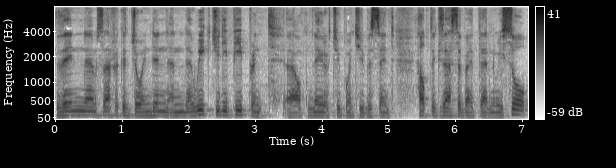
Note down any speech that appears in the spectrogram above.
Then um, South Africa joined in, and a weak GDP print uh, of negative 2.2% helped exacerbate that. And we saw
